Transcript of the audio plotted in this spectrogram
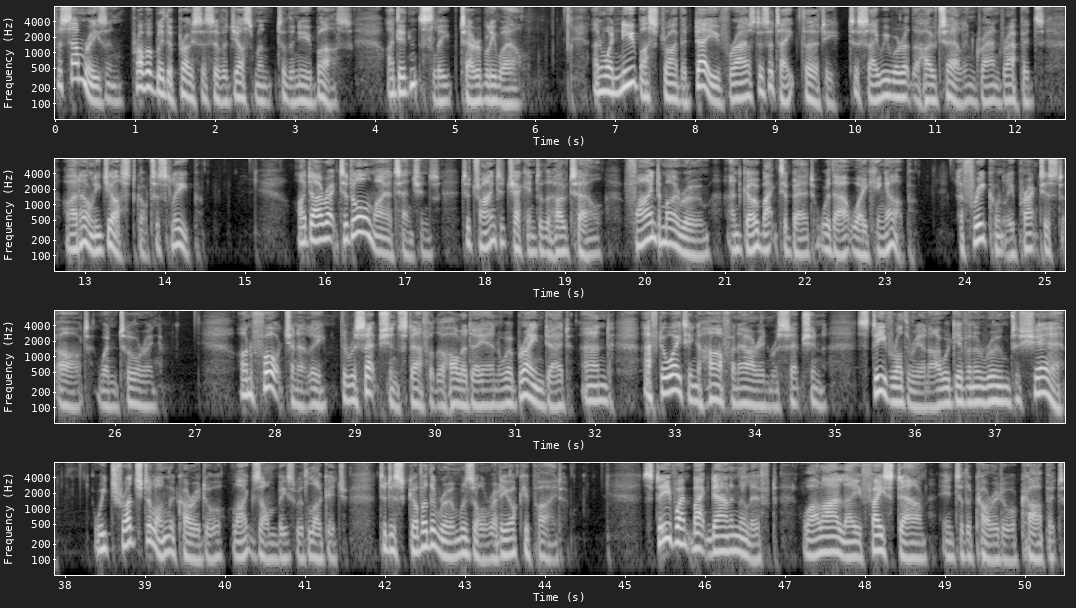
For some reason, probably the process of adjustment to the new bus, I didn't sleep terribly well. And when new bus driver Dave roused us at 8:30 to say we were at the hotel in Grand Rapids, I had only just got to sleep. I directed all my attentions to trying to check into the hotel, find my room, and go back to bed without waking up, a frequently practiced art when touring. Unfortunately, the reception staff at the Holiday Inn were brain dead, and after waiting half an hour in reception, Steve Rothery and I were given a room to share. We trudged along the corridor like zombies with luggage to discover the room was already occupied. Steve went back down in the lift while I lay face down into the corridor carpet,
